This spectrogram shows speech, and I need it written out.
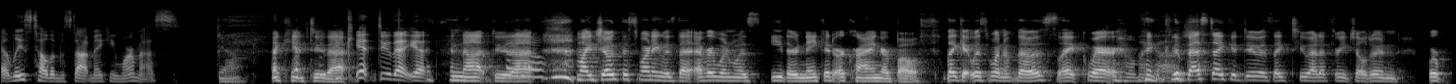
at least tell them to stop making more mess. Yeah, I can't do that. you can't do that yet. I cannot do that. My joke this morning was that everyone was either naked or crying or both. Like it was one of those, like where oh like, the best I could do is like two out of three children were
